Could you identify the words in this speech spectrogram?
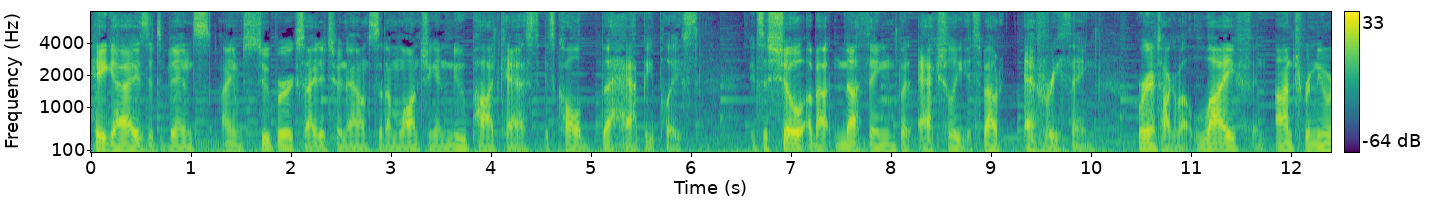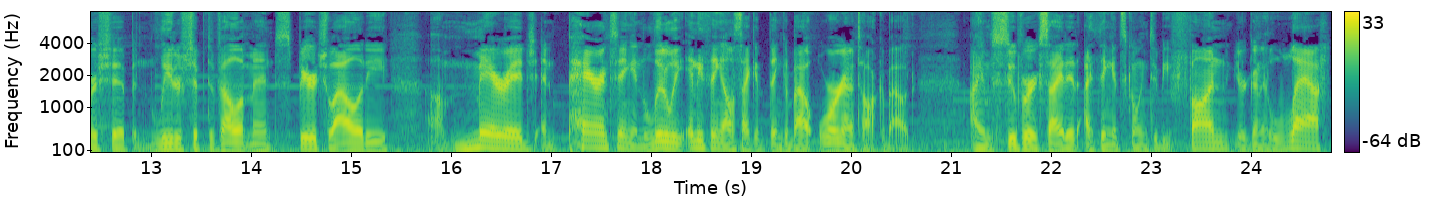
Hey guys, it's Vince. I am super excited to announce that I'm launching a new podcast. It's called The Happy Place. It's a show about nothing, but actually, it's about everything. We're going to talk about life and entrepreneurship and leadership development, spirituality, um, marriage and parenting, and literally anything else I could think about, we're going to talk about. I am super excited. I think it's going to be fun. You're going to laugh.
